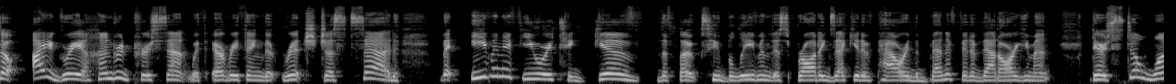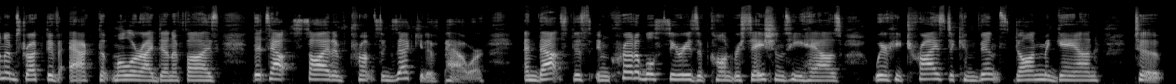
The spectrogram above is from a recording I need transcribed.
So I agree 100% with everything that Rich just said. But even if you were to give the folks who believe in this broad executive power the benefit of that argument, there's still one obstructive act that Mueller identifies that's outside of Trump's executive power. And that's this incredible series of conversations he has where he tries to convince Don McGahn to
